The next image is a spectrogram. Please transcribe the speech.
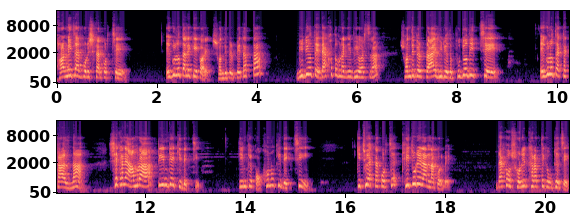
ফার্নিচার পরিষ্কার করছে। এগুলো তাহলে কে করে? সন্দীপের পেতাত্তা ভিডিওতে দেখো তোমরা গিয়ে ভিউয়ার্সরা সন্দীপের প্রায় ভিডিওতে পুজো দিচ্ছে। এগুলো তো একটা কাজ না। সেখানে আমরা টিনকে কি দেখছি? টিনকে কখনো কি দেখছি? কিছু একটা করছে, খিচুড়ি রান্না করবে। দেখো, শরীর খারাপ থেকে উঠেছে।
